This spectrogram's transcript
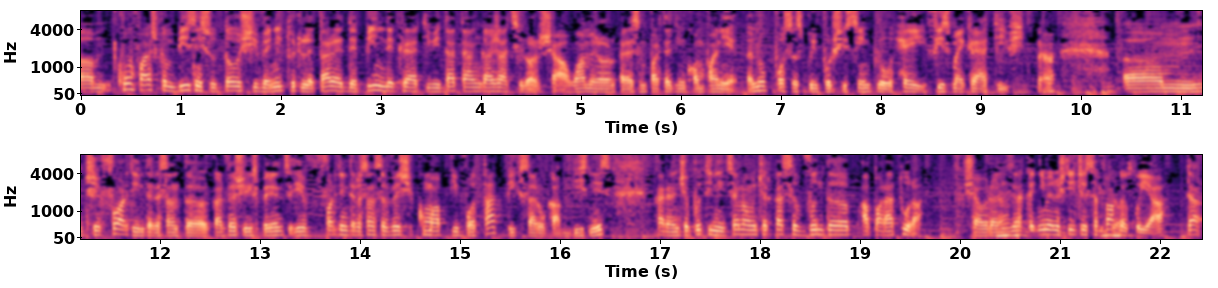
Um, cum faci când businessul tău și veniturile tale depind de creativitatea angajaților și a oamenilor care sunt parte din companie. Că nu poți să spui pur și simplu, hei, fiți mai creativi. Da? Um, și e foarte interesantă cartea și experiență. E foarte interesant să vezi și cum a pivotat Pixar-ul ca business, care a început inițial, au încercat să vândă aparatura și au realizat da. că nimeni nu știe ce să Steve facă Jobs. cu ea. Da,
